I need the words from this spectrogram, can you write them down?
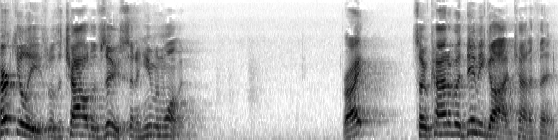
Hercules was a child of Zeus and a human woman. Right? So, kind of a demigod kind of thing.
